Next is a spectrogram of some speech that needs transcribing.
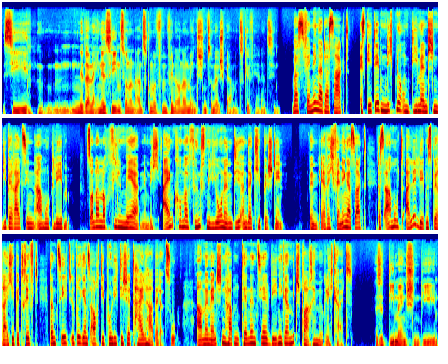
sie nicht alleine sind, sondern 1,5 Millionen Menschen zum Beispiel armutsgefährdet sind. Was Fenninger da sagt, es geht eben nicht nur um die Menschen, die bereits in Armut leben, sondern noch viel mehr, nämlich 1,5 Millionen, die an der Kippe stehen. Wenn Erich Fenninger sagt, dass Armut alle Lebensbereiche betrifft, dann zählt übrigens auch die politische Teilhabe dazu. Arme Menschen haben tendenziell weniger Mitsprachemöglichkeit. Also die Menschen, die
